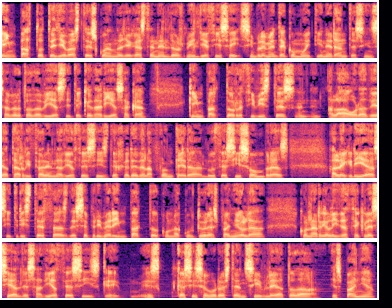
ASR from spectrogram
¿Qué impacto te llevaste cuando llegaste en el 2016, simplemente como itinerante, sin saber todavía si te quedarías acá? ¿Qué impacto recibiste a la hora de aterrizar en la diócesis de Jerez de la Frontera? Luces y sombras, alegrías y tristezas de ese primer impacto con la cultura española, con la realidad eclesial de esa diócesis, que es casi seguro extensible a toda España.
